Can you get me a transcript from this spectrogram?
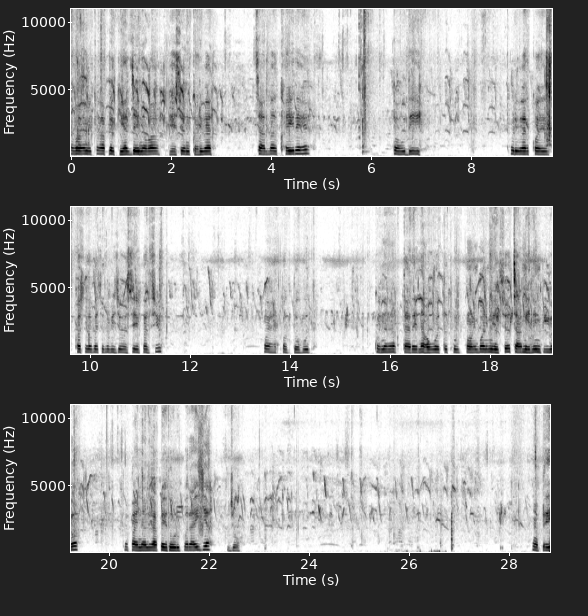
હવે મિત્રો આપણે ઘેર જઈને હવે ભેંસોને ઘણી વાર ચાર બાર ખાઈ રહે તો સુધી થોડી વાર કોઈ કચરો બચરો બીજો હશે એ કરશું કોઈ હાથ પગ ધોવું કોઈને તારે નાહવું હોય તો થોડું પાણી બાણી મેળશો ચા મેલીને પીવો તો ફાઇનલી આપણે રોડ ઉપર આવી ગયા જો આપણે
